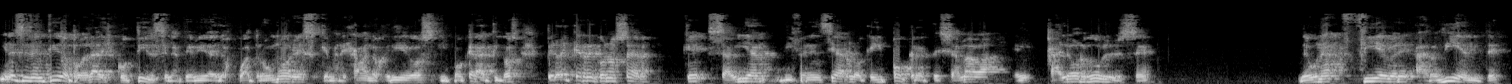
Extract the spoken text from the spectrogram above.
Y en ese sentido podrá discutirse la teoría de los cuatro humores que manejaban los griegos hipocráticos, pero hay que reconocer que sabían diferenciar lo que Hipócrates llamaba el calor dulce de una fiebre ardiente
